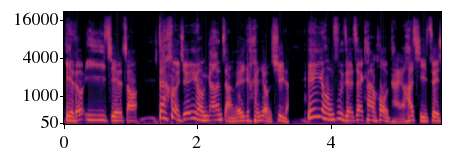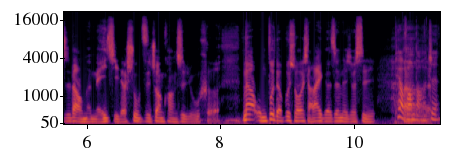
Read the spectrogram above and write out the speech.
也都一一接招。但我觉得玉红刚刚讲了一个很有趣的。因为玉红负责在看后台，他其实最知道我们每一集的数字状况是如何。那我们不得不说，小赖哥真的就是票房保证。呃，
